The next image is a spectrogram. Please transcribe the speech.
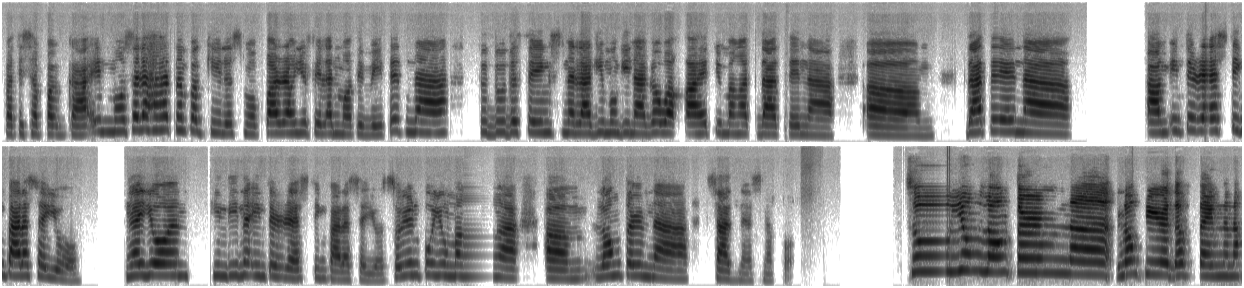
pati sa pagkain mo, sa lahat ng pagkilos mo, parang you feel unmotivated na, to do the things na lagi mong ginagawa kahit yung mga dati na um, dati na um, interesting para sa iyo. Ngayon, hindi na interesting para sa iyo. So yun po yung mga um, long-term na sadness na po. So yung long-term na long period of time na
